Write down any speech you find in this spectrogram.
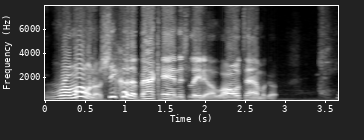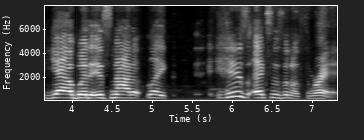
Ramona, she could have backhanded this lady a long time ago. Yeah, but it's not a, like his ex isn't a threat.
